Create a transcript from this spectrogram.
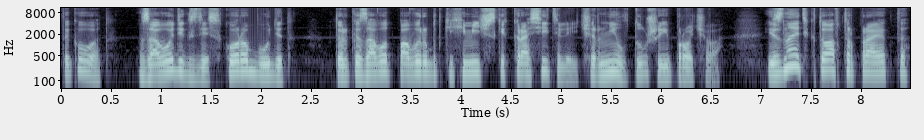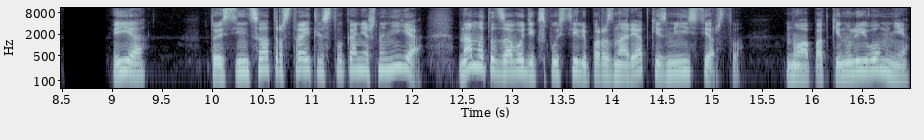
Так вот, заводик здесь скоро будет. Только завод по выработке химических красителей, чернил, туши и прочего. И знаете, кто автор проекта? Я. То есть инициатор строительства, конечно, не я. Нам этот заводик спустили по разнарядке из министерства. Ну а подкинули его мне.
